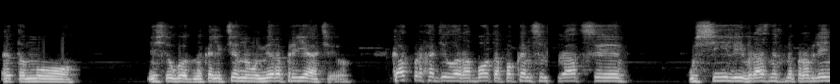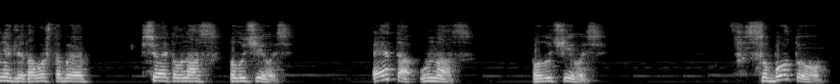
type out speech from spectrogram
этому, если угодно, коллективному мероприятию. Как проходила работа по концентрации усилий в разных направлениях для того, чтобы все это у нас получилось. Это у нас получилось. В субботу,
